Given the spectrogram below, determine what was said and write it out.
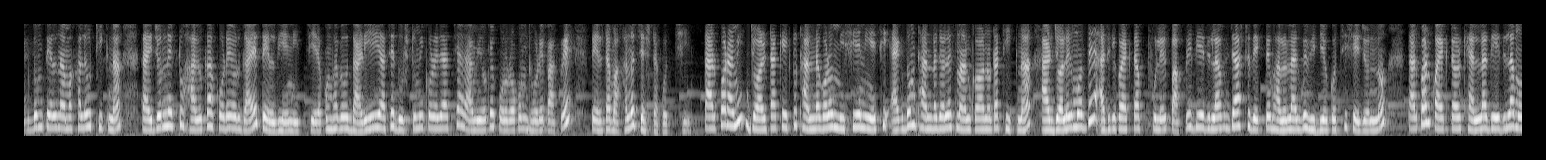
একদম তেল না মাখালেও ঠিক না, তাই জন্য একটু হালকা করে ওর গায়ে তেল দিয়ে নিচ্ছি। এরকমভাবে ও দাঁড়িয়েই আছে, দুষ্টুমি করে যাচ্ছে আর আমি ওকে কোনো রকম ধরে পাকড়ে তেলটা মাখানোর চেষ্টা করছি। তারপর আমি জলটাকে একটু ঠান্ডা গরম মিশিয়ে নিয়েছি, একদম ঠান্ডা জলে স্নান করানোটা ঠিক না। আর জলের মধ্যে আজকে কয়েকটা ফুলের পাপড়ি দিয়ে দিলাম। জাস্ট দেখতে ভালো লাগবে ভিডিও করছি সেই জন্য। তারপর কয়েকটা ওর খেলনা দিয়ে দিলাম। ও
